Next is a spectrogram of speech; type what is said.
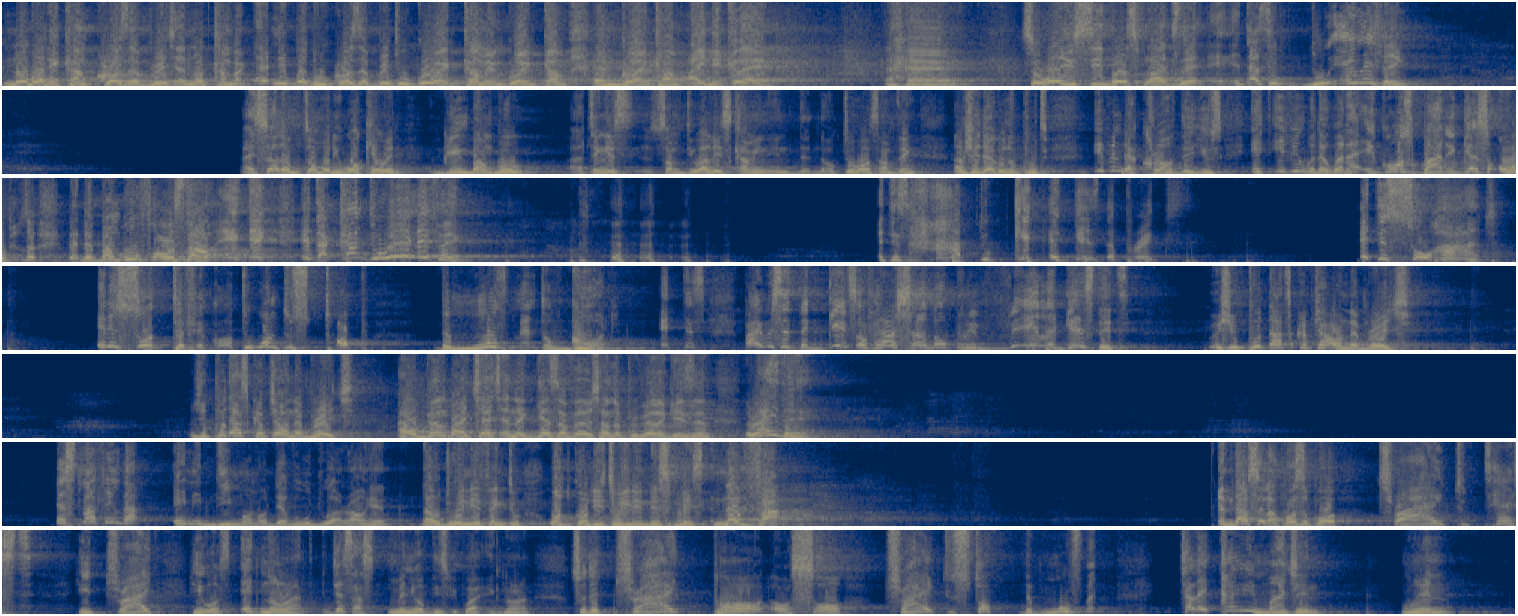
Nobody can cross the bridge and not come back. Anybody who crosses the bridge will go and come and go and come and go and come. I declare. So when you see those flags there, it doesn't do anything. I saw them somebody walking with green bamboo. I think it's some Diwali is coming in, October or something. I'm sure they're going to put even the cloth they use. It even with the weather, it goes bad, it gets old. So the, the bamboo falls down. It, it, it, can't do anything. it is hard to kick against the pricks. It is so hard. It is so difficult to want to stop the movement of God. It is Bible says the gates of hell shall not prevail against it. We should put that scripture on the bridge. We should put that scripture on the bridge. I will build my church and the gates of hell shall not prevail against it. Right there. There's nothing that any demon or devil will do around here that will do anything to what God is doing in this place. Never. And that's what Apostle Paul tried to test. He tried, he was ignorant, just as many of these people are ignorant. So they tried, Paul or Saul tried to stop the movement. Charlie, can you imagine when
